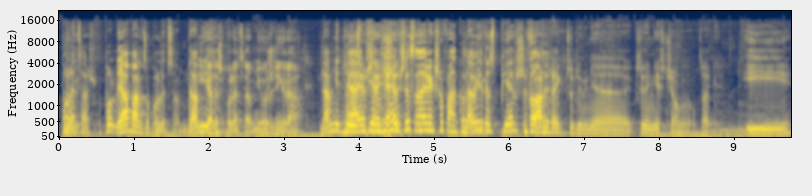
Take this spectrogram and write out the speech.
Polecasz. Po, ja bardzo polecam. Dla mnie, Iga też polecam, mimo że nie gra. dla mnie to ja, jest już, pierwszy... ja już jestem największą fanką Dla mnie to jest pierwszy Goty. Far Cry, który mnie, który mnie wciągnął, tak. I...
